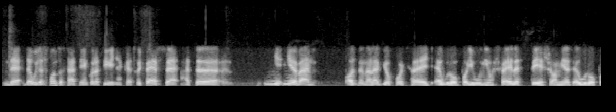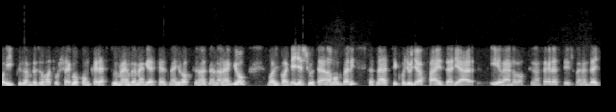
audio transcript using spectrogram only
De, de úgy az fontos látni ilyenkor a tényeket, hogy persze, hát nyilván az lenne a legjobb, hogyha egy Európai Uniós fejlesztés, ami az európai különböző hatóságokon keresztül menve megérkezne egy vakcina, az lenne a legjobb, vagy, vagy Egyesült Államok beli. Tehát látszik, hogy ugye a Pfizer jár élen a vakcina fejlesztésben, ez egy,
